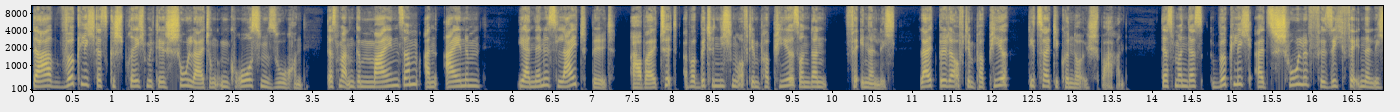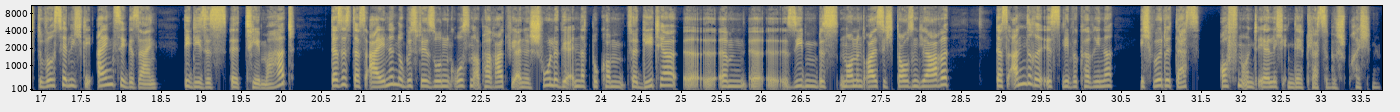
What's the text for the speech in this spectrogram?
da wirklich das Gespräch mit der Schulleitung im Großen suchen, dass man gemeinsam an einem, ja, nenn es Leitbild arbeitet, aber bitte nicht nur auf dem Papier, sondern verinnerlicht. Leitbilder auf dem Papier, die Zeit, die könnt ihr euch sparen dass man das wirklich als Schule für sich verinnerlicht. Du wirst ja nicht die Einzige sein, die dieses äh, Thema hat. Das ist das eine. Nur bis wir so einen großen Apparat wie eine Schule geändert bekommen, vergeht ja äh, ähm, äh, sieben bis 39.000 Jahre. Das andere ist, liebe Karina, ich würde das offen und ehrlich in der Klasse besprechen.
